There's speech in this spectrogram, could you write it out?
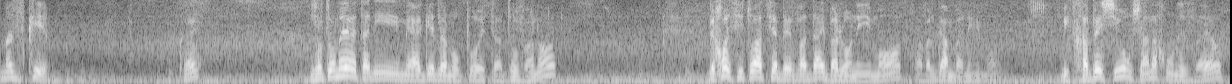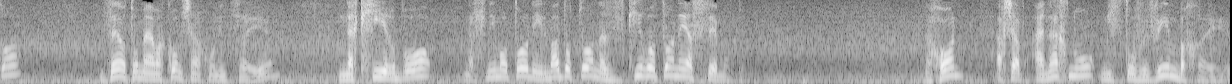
מזכיר. אוקיי? זאת אומרת, אני מאגד לנו פה את התובנות. בכל סיטואציה בוודאי בלא נעימות, אבל גם בנעימות. מתחבא שיעור שאנחנו נזהה אותו, נזהה אותו מהמקום שאנחנו נמצאים, נכיר בו, נפנים אותו, נלמד אותו, נזכיר אותו, ניישם אותו. נכון? עכשיו, אנחנו מסתובבים בחיים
